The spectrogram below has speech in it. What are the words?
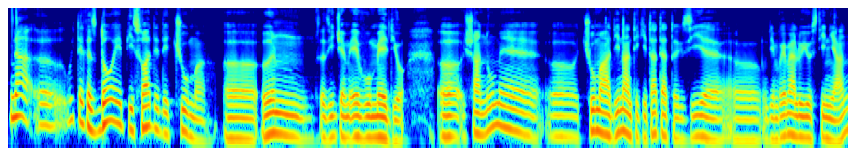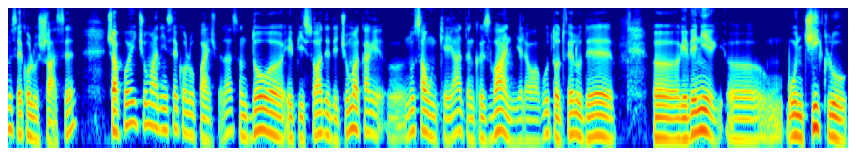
Da, uh, uite că sunt două episoade de ciumă uh, uh, în, să zicem, evul mediu, uh, și anume uh, ciuma din Antichitatea târzie, uh, din vremea lui Justinian, secolul 6, și apoi ciuma din secolul 14. Da? Sunt două episoade de ciumă care uh, nu s-au încheiat în câțiva ani. Ele au avut tot felul de uh, reveniri. Uh, un ciclu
